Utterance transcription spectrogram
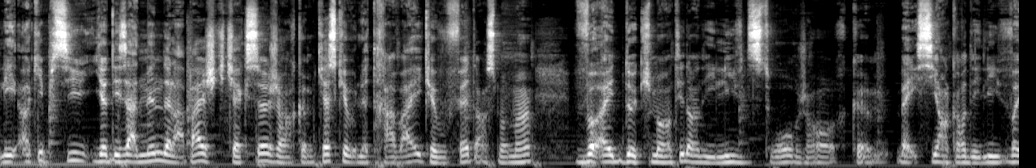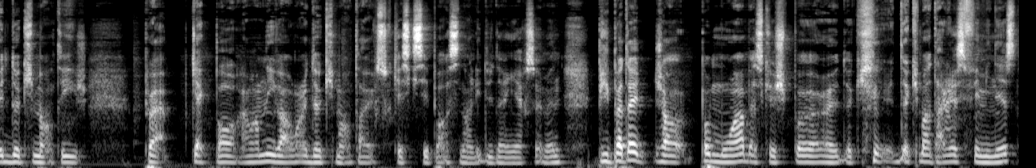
les Ok, puis il y a des admins de la page qui checkent ça, genre comme qu'est-ce que le travail que vous faites en ce moment va être documenté dans des livres d'histoire, genre comme, ben, s'il y a encore des livres, va être documenté quelque part. À un moment donné, il va y avoir un documentaire sur qu'est-ce qui s'est passé dans les deux dernières semaines. Puis peut-être, genre, pas moi, parce que je suis pas un documentariste féministe,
